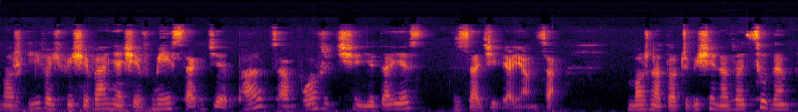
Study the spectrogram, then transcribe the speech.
Możliwość wysiewania się w miejscach, gdzie palca włożyć się nie da, jest zadziwiająca. Można to oczywiście nazwać cudem,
